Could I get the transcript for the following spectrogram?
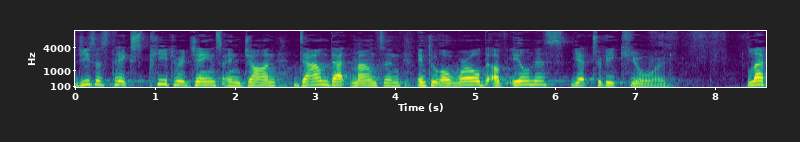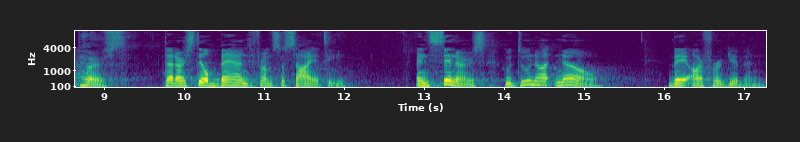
Jesus takes Peter, James, and John down that mountain into a world of illness yet to be cured. Lepers that are still banned from society. And sinners who do not know they are forgiven.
